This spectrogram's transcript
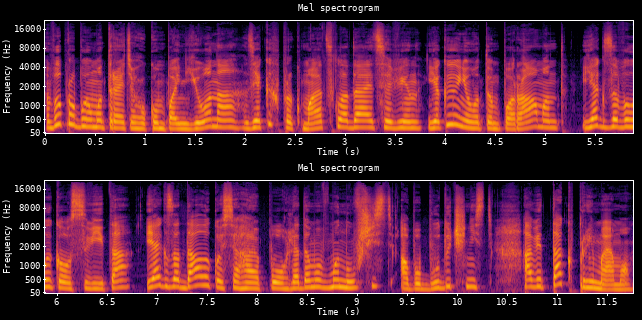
Випробуємо третього компаньйона, з яких прикмет складається він, який у нього темперамент, як за велика освіта, як задалеко сягає поглядами в минувшість або будучність, а відтак приймемо.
